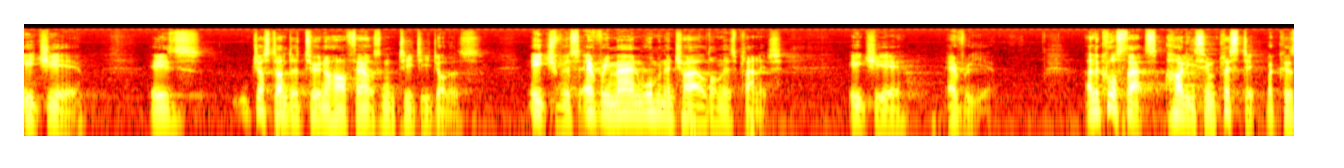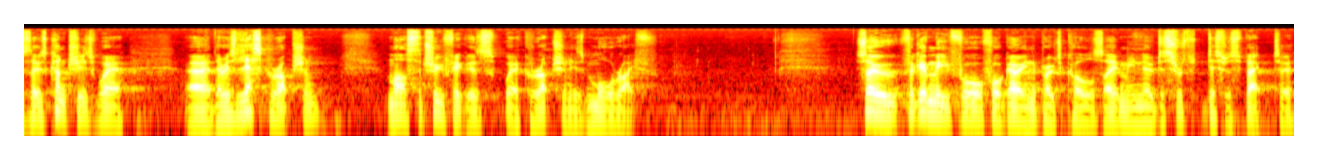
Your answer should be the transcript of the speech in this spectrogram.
each year is just under two and a half thousand TT dollars. Each of us, every man, woman, and child on this planet, each year, every year. And of course, that's highly simplistic because those countries where uh, there is less corruption mask the true figures where corruption is more rife. So, forgive me for foregoing the protocols. I mean no disres disrespect to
